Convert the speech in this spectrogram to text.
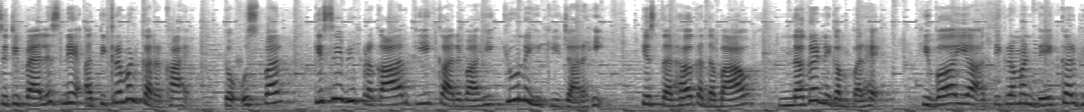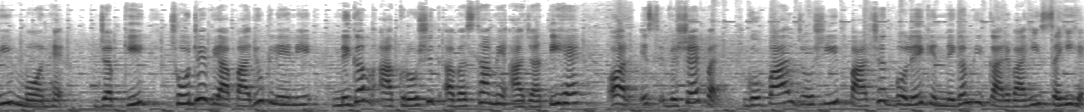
सिटी पैलेस ने अतिक्रमण कर रखा है तो उस पर किसी भी प्रकार की कार्यवाही क्यों नहीं की जा रही? किस तरह का दबाव नगर निगम पर है? कि वह यह अतिक्रमण देखकर भी मौन है, जबकि छोटे व्यापारियों के लिए निगम आक्रोशित अवस्था में आ जाती है और इस विषय पर गोपाल जोशी पार्षद बोले कि निगम की कार्यवाही सही है।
